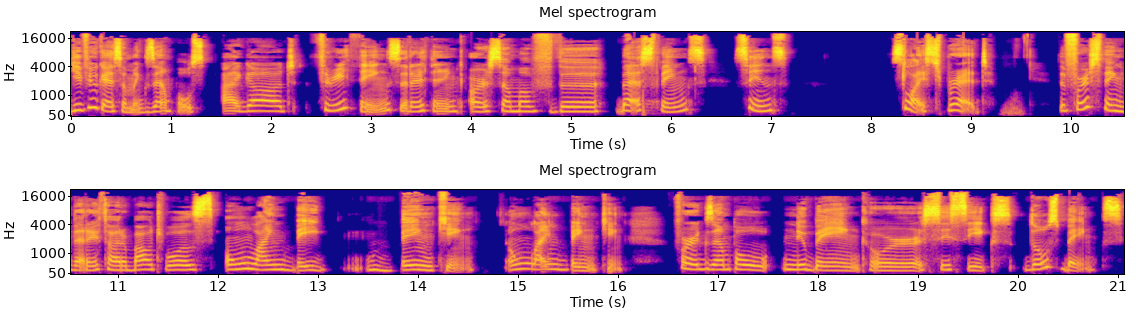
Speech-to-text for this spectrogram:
give you guys some examples, I got three things that I think are some of the best things since sliced bread. The first thing that I thought about was online ba- banking. Online banking. For example, Nubank or C6, those banks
